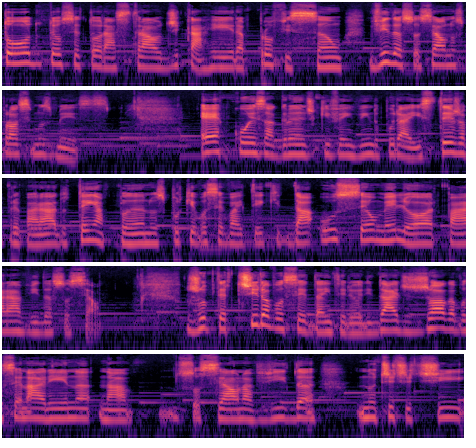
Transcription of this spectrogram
todo o teu setor astral de carreira, profissão, vida social nos próximos meses. É coisa grande que vem vindo por aí. Esteja preparado, tenha planos, porque você vai ter que dar o seu melhor para a vida social. Júpiter tira você da interioridade, joga você na arena, na social, na vida, no tititi,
